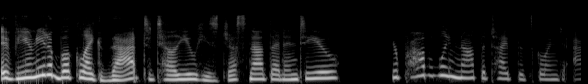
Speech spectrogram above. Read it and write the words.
if you need a book like that to tell you he's just not that into you, you're probably not the type that's going to act.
